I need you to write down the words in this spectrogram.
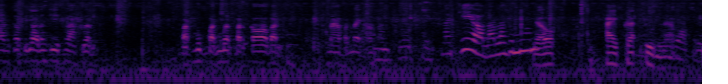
បានក៏ប្រយោជន៍នឹងជីស្លាស់សិនបាត់មុខបាត់មាត់បាត់កបាត់ណាបាត់ណៃអស់ Lagi ya, dah lagi mana? แล้วให้พระตุลนะครับเท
